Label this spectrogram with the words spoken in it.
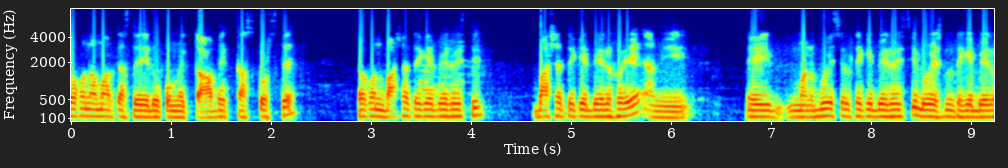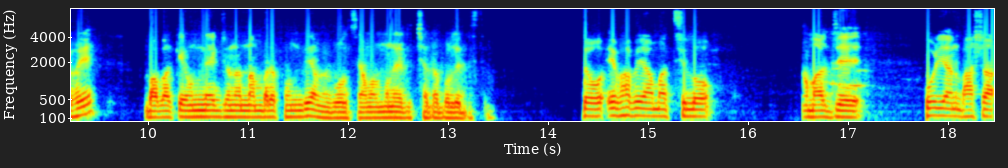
তখন আমার কাছে এরকম একটা আবেগ কাজ করছে। তখন বাসা থেকে বের হয়েছি। বাসা থেকে বের হয়ে আমি এই মানে বুয়েসেল থেকে বের হয়েছি। বুয়েসেল থেকে বের হয়ে বাবাকে অন্য একজনের নাম্বারে ফোন দিয়ে আমি বলছি, আমার মনের ইচ্ছাটা বলে দিছি। তো এভাবে আমার ছিল। আমার যে কোরিয়ান ভাষা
